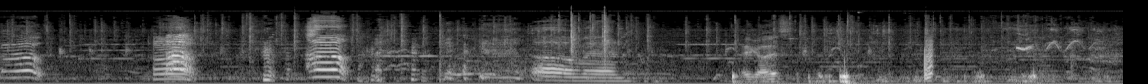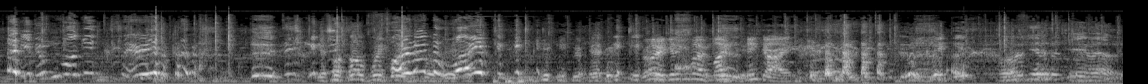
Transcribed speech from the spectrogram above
Oh! Oh! oh! oh man. Hey guys. Are you fucking serious? Did you just Oh, wait, fart on the mic? Bro, you're getting my mic pink eye. well, let's get this game out.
